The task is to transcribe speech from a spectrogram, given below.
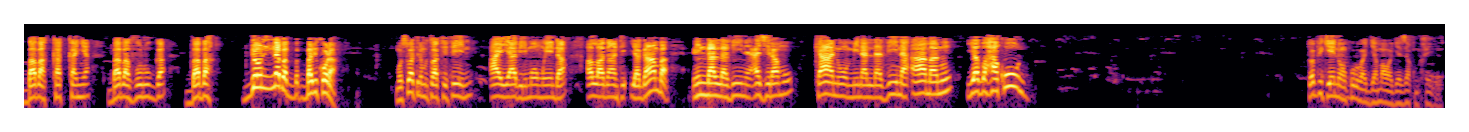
babajeeja babakakkanya babavuluga baba byonna babikola muswatiri mutwafifin aya yabirimu omwenda allah aga nti yagamba ina alladhina ajramu kanu min alladhina amanu yadhahakun topiki eno nkulu bajjama wajazakum khairan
